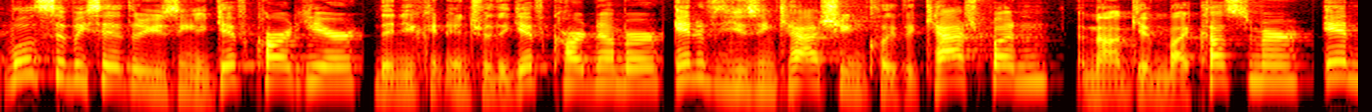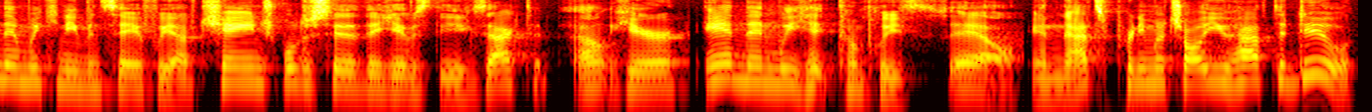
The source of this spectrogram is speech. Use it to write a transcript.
We'll simply say that they're using a gift card here, then you can enter the gift card number. And if using cash, you can click the cash button, amount given by customer. And then we can even say if we have change, we'll just say that they give us the exact amount here. And then we hit complete sale. And that's pretty much all you have to do.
